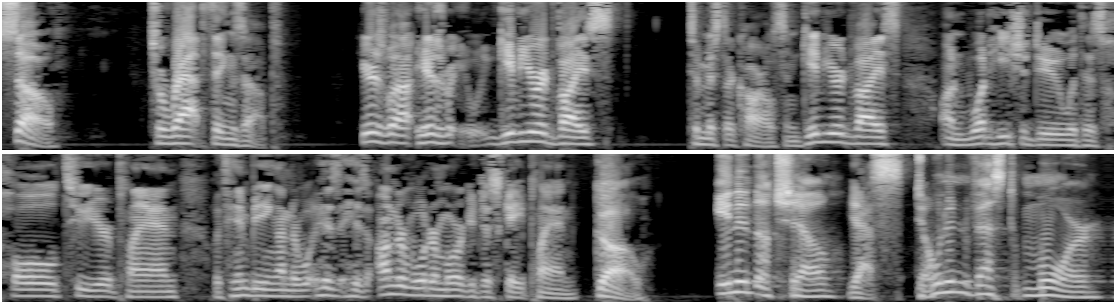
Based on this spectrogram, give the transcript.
So, to wrap things up. Here's what here's give your advice to Mr. Carlson. Give your advice on what he should do with his whole 2-year plan with him being under his his underwater mortgage escape plan. Go. In a nutshell, Yes. don't invest more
